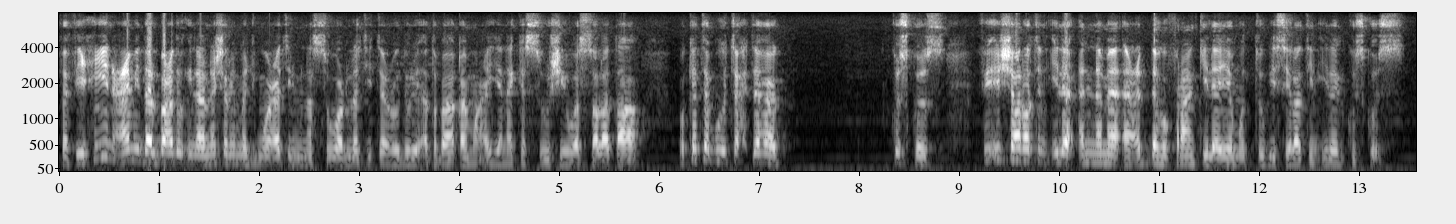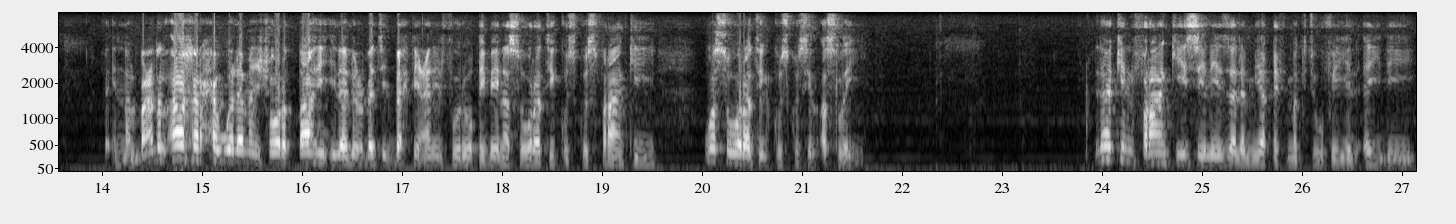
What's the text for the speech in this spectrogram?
ففي حين عمد البعض إلى نشر مجموعة من الصور التي تعود لأطباق معينة كالسوشي والسلطة وكتبوا تحتها كسكس في إشارة إلى أن ما أعده فرانكي لا يمت بصلة إلى الكسكس. فإن البعض الآخر حول منشور الطاهي إلى لعبة البحث عن الفروق بين صورة كسكس فرانكي وصورة الكسكس الأصلي. لكن فرانكي سيليزا لم يقف مكتوفي الأيدي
